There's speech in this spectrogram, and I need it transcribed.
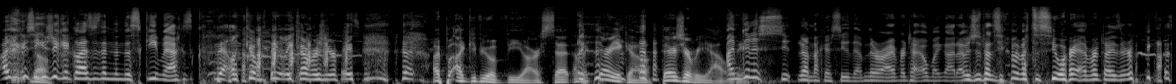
I think you should get glasses and then the ski mask that like completely covers your face. I, put, I give you a VR set. I'm like, there you go. There's your reality. I'm gonna sue. No, I'm not gonna sue them. They're our advertiser. Oh my god, I was just about to, I'm about to sue our advertiser because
